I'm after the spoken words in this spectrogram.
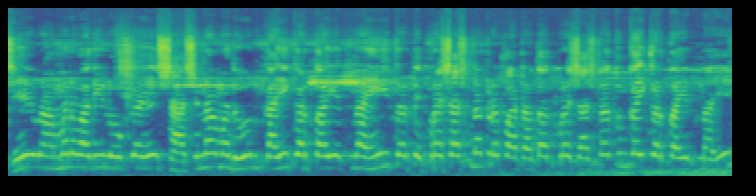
जे ब्राह्मणवादी लोक हे शासनामधून काही करता येत नाही तर ते प्रशासनाकडे पाठवतात. प्रशासनातून काही करता येत नाही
